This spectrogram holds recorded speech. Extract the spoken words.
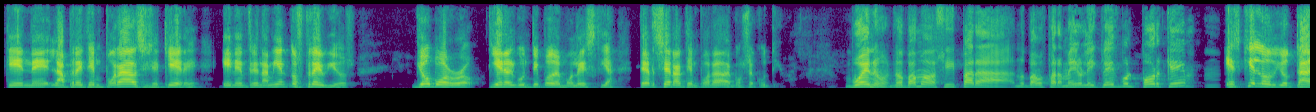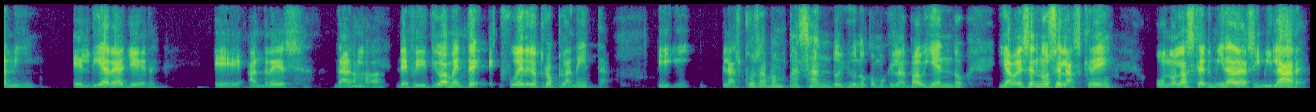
que en eh, la pretemporada, si se quiere, en entrenamientos previos, Joe Burrow tiene algún tipo de molestia, tercera temporada consecutiva. Bueno, nos vamos así para, nos vamos para Major League Baseball porque... Es que lo de Otani, el día de ayer, eh, Andrés, Dani, definitivamente fue de otro planeta. Y, las cosas van pasando y uno como que las va viendo y a veces no se las cree o no las termina de asimilar.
